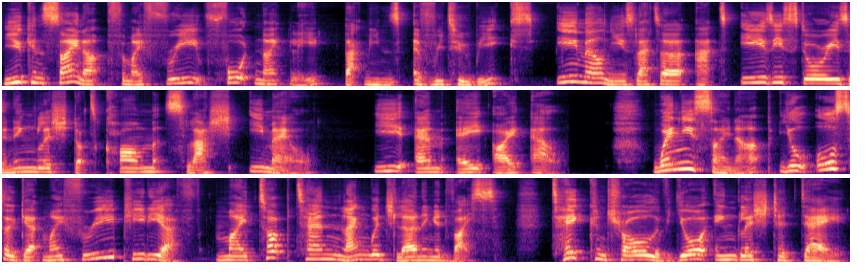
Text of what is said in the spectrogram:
You can sign up for my free fortnightly, that means every two weeks, email newsletter at easystoriesinenglish.com slash email. E-M-A-I-L. When you sign up, you'll also get my free PDF, my top 10 language learning advice. Take control of your English today.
